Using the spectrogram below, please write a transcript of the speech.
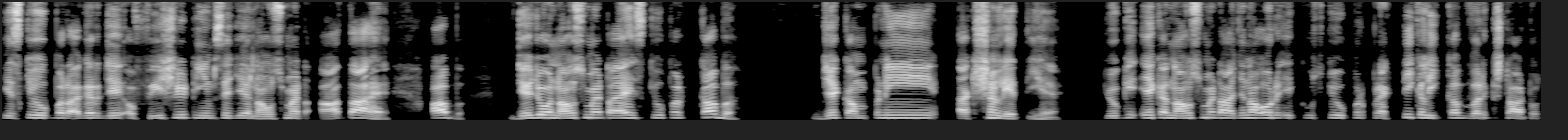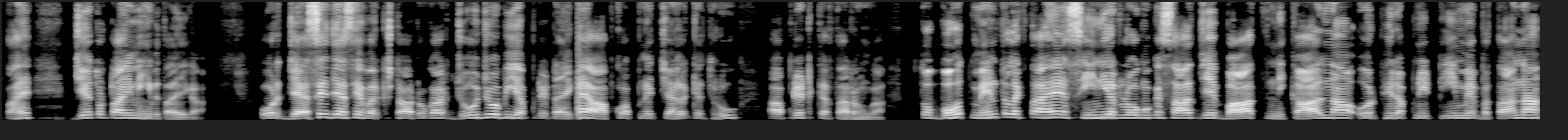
इसके ऊपर अगर ये ऑफिशियली टीम से ये अनाउंसमेंट आता है, अब ये जो अनाउंसमेंट आया है, इसके ऊपर कब ये कंपनी एक्शन लेती है? क्योंकि एक अनाउंसमेंट आ जाना और एक उसके ऊपर प्रैक्टिकली कब वर्क स्टार्ट होता है ये तो टाइम ही बताएगा। और जैसे जैसे वर्क स्टार्ट होगा जो जो भी अपडेट आएगा आपको अपने चैनल के थ्रू अपडेट करता रहूँगा। तो बहुत मेहनत लगता है सीनियर लोगों के साथ ये बात निकालना और फिर अपनी टीम में बताना।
